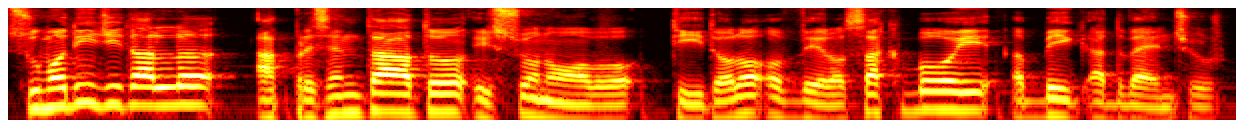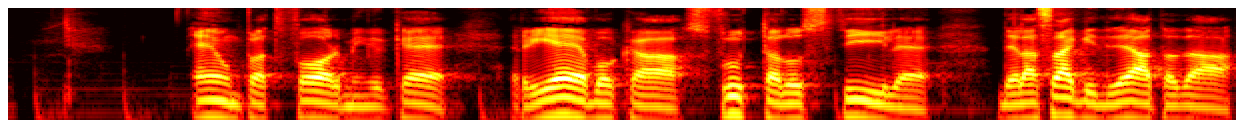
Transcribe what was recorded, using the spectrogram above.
Sumo Digital ha presentato il suo nuovo titolo, ovvero Sackboy A Big Adventure. È un platforming che rievoca, sfrutta lo stile della saga ideata da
